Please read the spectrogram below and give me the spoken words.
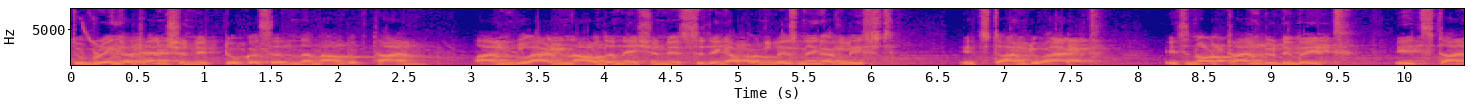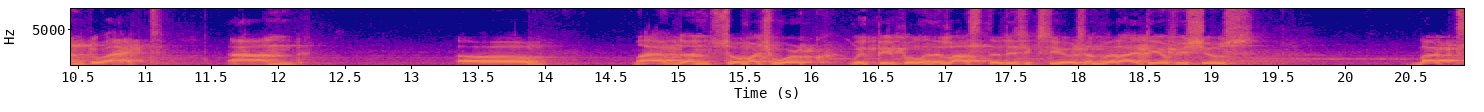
to bring attention, it took a certain amount of time. I'm glad now the nation is sitting up and listening at least. It's time to act, it's not time to debate, it's time to act. And uh, I have done so much work with people in the last thirty-six years on variety of issues, but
